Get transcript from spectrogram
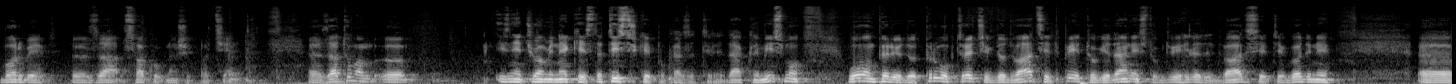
borbe e, za svakog našeg pacijenta. E, zato vam e, iznijeću vam i neke statističke pokazatelje. Dakle, mi smo u ovom periodu od 1.3. do 25.11.2020. godine e,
